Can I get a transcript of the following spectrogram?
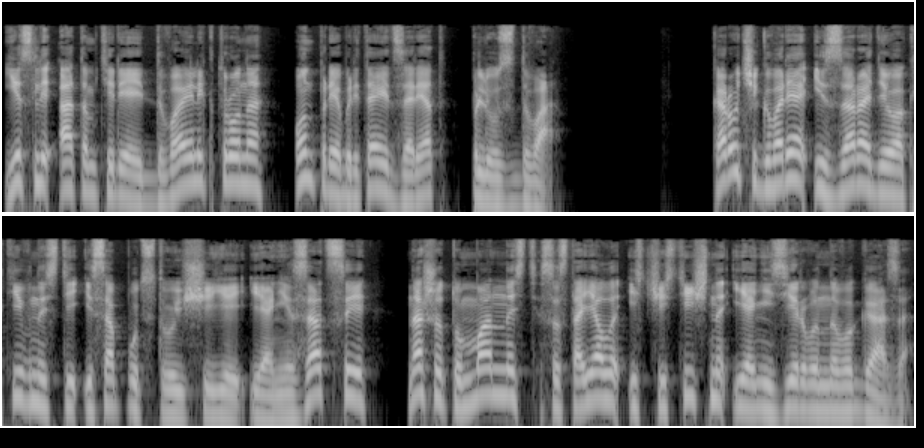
Если атом теряет два электрона, он приобретает заряд плюс два. Короче говоря, из-за радиоактивности и сопутствующей ей ионизации наша туманность состояла из частично ионизированного газа,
